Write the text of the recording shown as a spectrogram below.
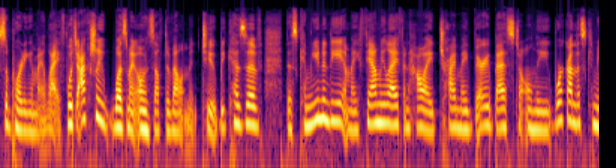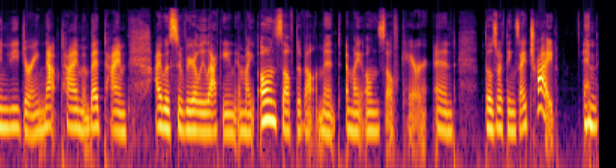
supporting in my life, which actually was my own self development too, because of this community and my family life and how I try my very best to only work on this community during nap time and bedtime. I was severely lacking in my own self development and my own self care. And those are things I tried. And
